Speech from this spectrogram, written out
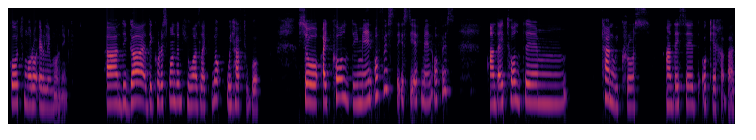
Go tomorrow early morning. And the guy, the correspondent, he was like, no, we have to go. So I called the main office, the SDF main office, and I told them, can we cross? And they said, okay, Khabat,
